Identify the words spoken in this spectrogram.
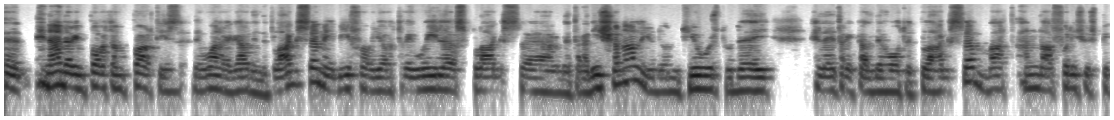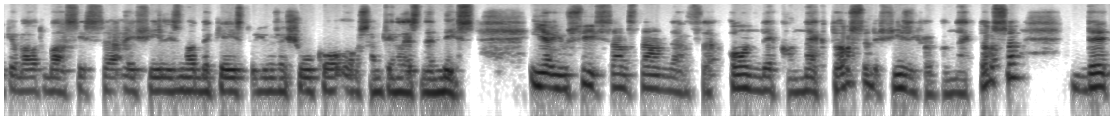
Uh, another important part is the one regarding the plugs. Maybe for your three-wheelers, plugs are the traditional. You don't use today electrical devoted plugs, but undoubtedly if you speak about buses, uh, I feel is not the case to use a Schuko or something less than this. Here you see some standards on the connectors, the physical connectors, the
